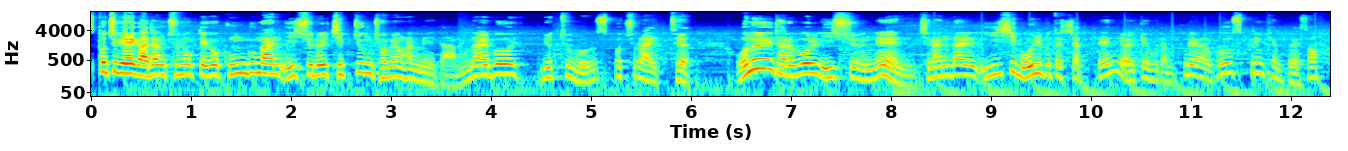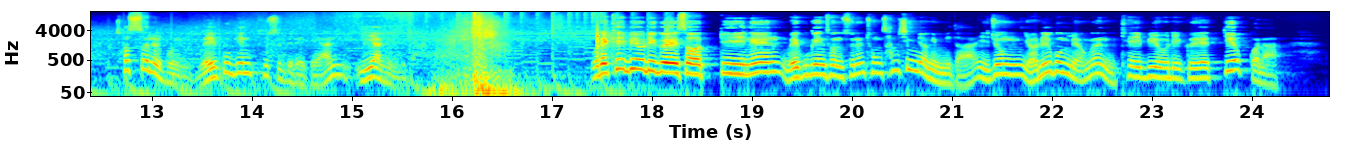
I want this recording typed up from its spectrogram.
스포츠계에 가장 주목되고 궁금한 이슈를 집중 조명합니다. 문알보 유튜브 스포츠라이트. 오늘 다뤄볼 이슈는 지난달 25일부터 시작된 10개 구단 프로야구 스프링 캠프에서 첫 선을 보인 외국인 투수들에 대한 이야기입니다. 올해 KBO 리그에서 뛰는 외국인 선수는 총 30명입니다. 이 중 17명은 KBO 리그에 뛰었거나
